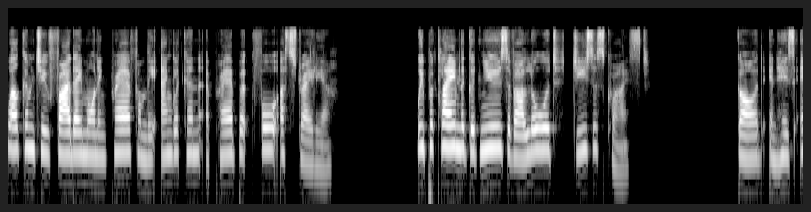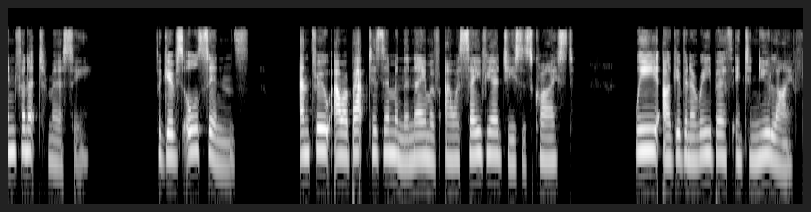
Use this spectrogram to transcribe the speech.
Welcome to Friday morning prayer from the Anglican, a prayer book for Australia. We proclaim the good news of our Lord Jesus Christ. God, in his infinite mercy, forgives all sins, and through our baptism in the name of our Saviour Jesus Christ, we are given a rebirth into new life,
